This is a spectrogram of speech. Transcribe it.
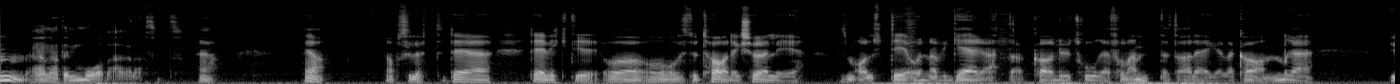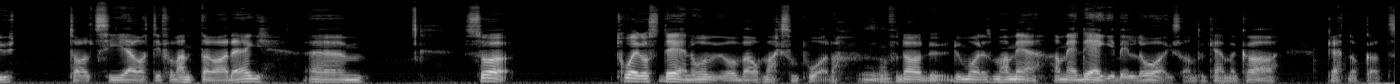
Mm. enn at jeg må være der. sant? Ja. ja, absolutt. Det, det er viktig. Og, og, og hvis du tar deg sjøl i liksom alltid å navigere etter hva du tror er forventet av deg, eller hva andre uttalt sier at de forventer av deg, um, så tror jeg også det er noe å være oppmerksom på. da. For da du, du må liksom ha med, ha med deg i bildet òg. Okay, men hva Greit nok at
